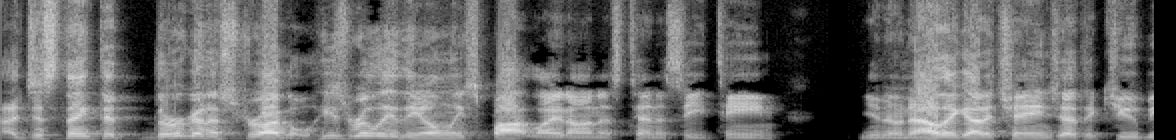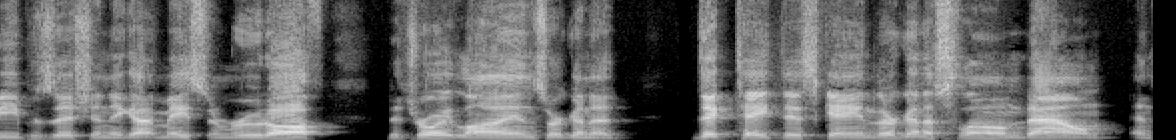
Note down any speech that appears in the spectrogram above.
I just think that they're going to struggle. He's really the only spotlight on this Tennessee team. You know, now they got to change at the QB position. They got Mason Rudolph. Detroit Lions are going to dictate this game. They're going to slow them down and,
